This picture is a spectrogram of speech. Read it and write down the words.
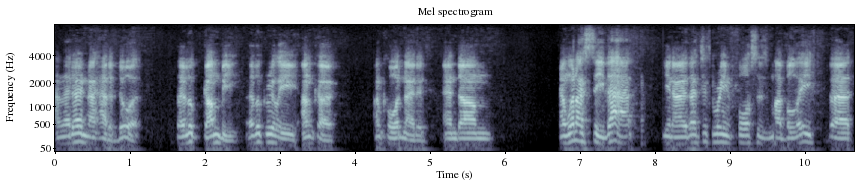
and they don't know how to do it. They look gumby. They look really unco, uncoordinated, and um, and when I see that, you know, that just reinforces my belief that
